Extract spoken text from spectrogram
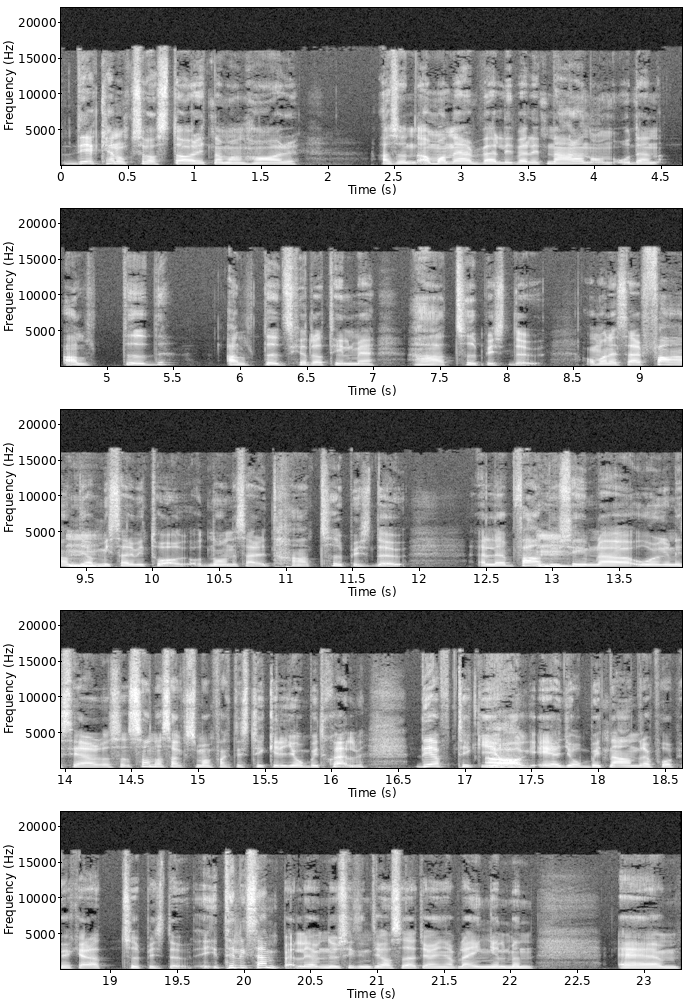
det kan också vara störigt när man har, alltså om man är väldigt, väldigt nära någon och den alltid, alltid ska dra till med ha typiskt du. Om man är så här, fan Mm. jag missade mitt tåg och någon är så här, ha typiskt du. Eller fan du är Mm. så himla oorganiserad och så, sådana saker som man faktiskt tycker är jobbigt själv. Det tycker Ja. jag är jobbigt när andra påpekar att typiskt du. Till exempel, nu sitter inte jag och säger att jag är en jävla ängel men ehm,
